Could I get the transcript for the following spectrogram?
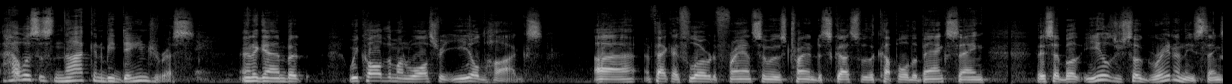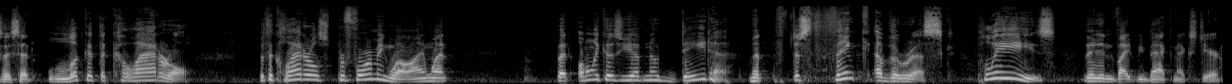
how is this not going to be dangerous? And again, but we called them on Wall Street yield hogs. Uh, in fact, I flew over to France and was trying to discuss with a couple of the banks saying, they said, well, yields are so great on these things. I said, look at the collateral. But the collateral's performing well. I went, but only because you have no data. But just think of the risk. Please. They'd invite me back next year.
